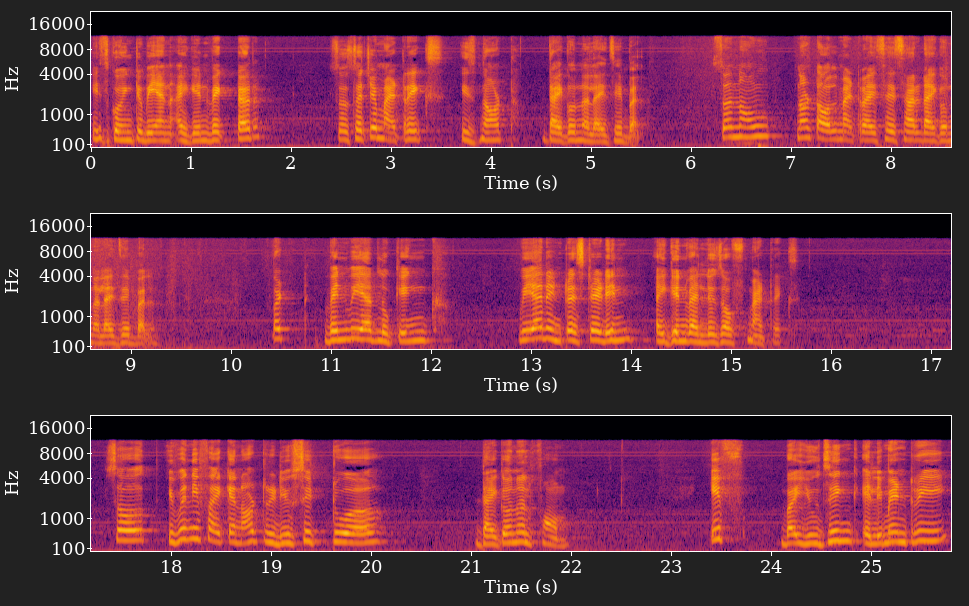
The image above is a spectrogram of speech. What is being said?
is going to be an eigenvector. So, such a matrix is not diagonalizable. So, now not all matrices are diagonalizable, but when we are looking we are interested in eigenvalues of matrix. So, even if I cannot reduce it to a diagonal form, if by using elementary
